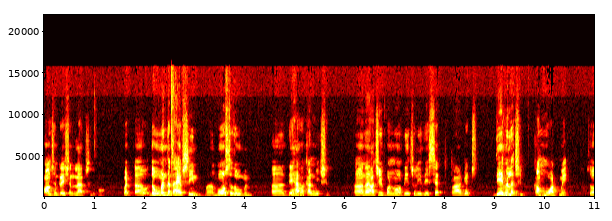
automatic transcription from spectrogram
கான்சன்ட்ரேஷன் லேப்ஸ் இருக்கும். But the women that I have seen most of the women they have a conviction நான் அச்சீவ் பண்ணும் அப்படின்னு சொல்லி they set targets they will achieve come what may so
